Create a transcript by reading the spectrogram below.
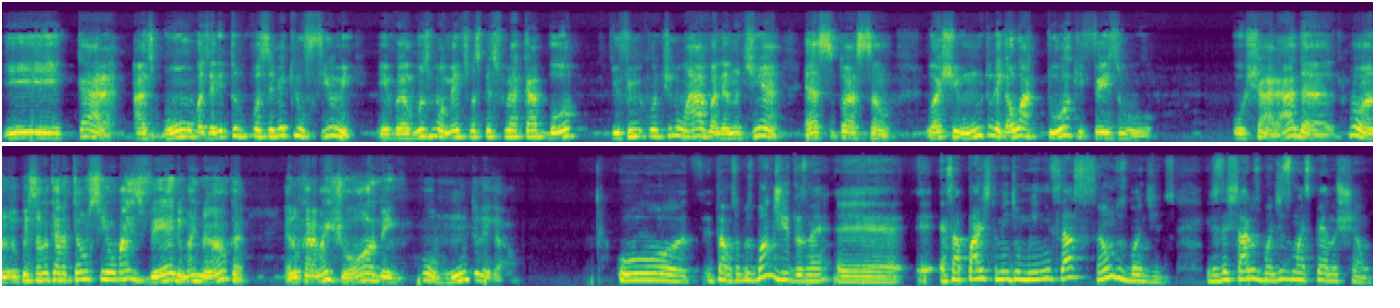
E, cara, as bombas ali, tudo, você vê que o filme, em alguns momentos, você pensa que o filme acabou e o filme continuava, né? Não tinha essa situação. Eu achei muito legal o ator que fez o, o Charada. Pô, eu pensava que era até um senhor mais velho, mas não, cara. Era um cara mais jovem, pô, muito legal. O, então, sobre os bandidos, né? É, é, essa parte também de humanização dos bandidos. Eles deixaram os bandidos mais pé no chão.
